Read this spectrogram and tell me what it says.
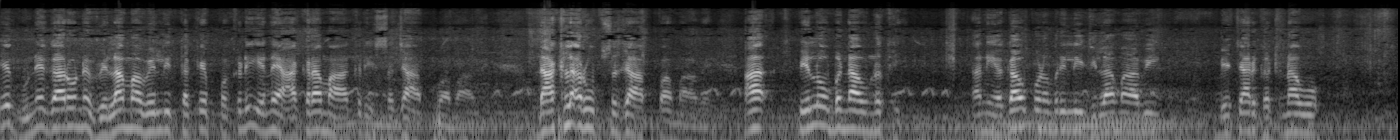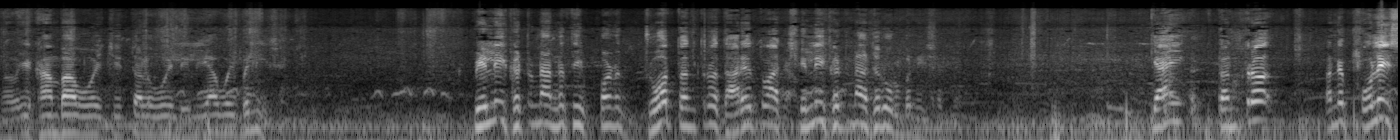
એ ગુનેગારોને વહેલામાં વહેલી તકે પકડી એને આકરામાં આકરી સજા આપવામાં આવે. દાખલારૂપ સજા આપવામાં આવે. આ પેલો બનાવ નથી. આની અગાઉ પણ અમરેલી જિલ્લામાં આવી બે ચાર ઘટનાઓ એ ખાંભા હોય, ચિત્તલ હોય, લીલિયા હોય, બની છે. પેલી ઘટના નથી, પણ જો તંત્ર ધારે તો આ છેલ્લી ઘટના જરૂર બની શકે. ક્યાંય તંત્ર અને પોલીસ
